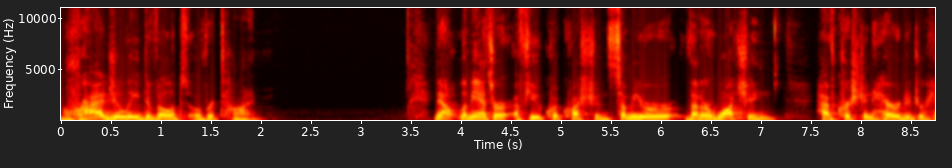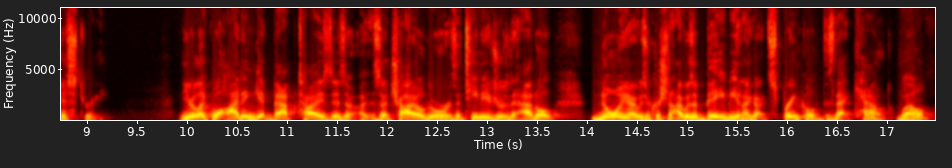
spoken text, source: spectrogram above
gradually develops over time. Now, let me answer a few quick questions. Some of you that are watching have Christian heritage or history. You're like, well, I didn't get baptized as a, as a child or as a teenager, as an adult, knowing I was a Christian. I was a baby and I got sprinkled. Does that count? Well,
